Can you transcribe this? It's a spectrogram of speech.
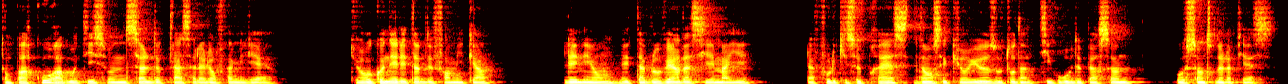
Ton parcours aboutit sur une salle de classe à l'allure familière. Tu reconnais les tables de formica, les néons, les tableaux verts d'acier émaillé, la foule qui se presse, dense et curieuse autour d'un petit groupe de personnes au centre de la pièce.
